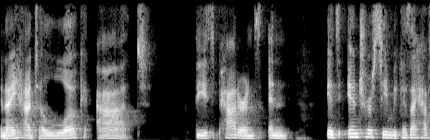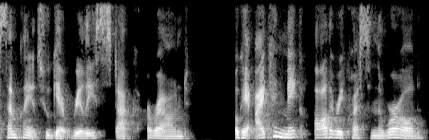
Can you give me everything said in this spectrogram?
And I had to look at these patterns. And it's interesting because I have some clients who get really stuck around okay, I can make all the requests in the world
